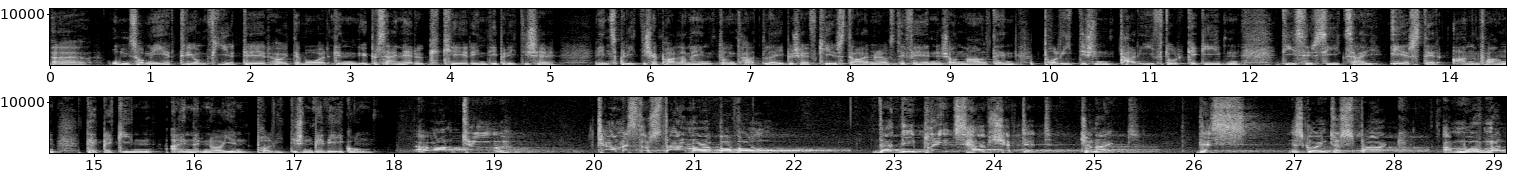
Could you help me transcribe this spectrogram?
Äh, umso mehr triumphierte er heute Morgen über seine Rückkehr in die britische, ins britische Parlament und hat Labour-Chef Keir Starmer aus der Ferne schon mal den politischen Tarif durchgegeben. Dieser Sieg sei erst der Anfang, der Beginn einer neuen politischen Bewegung. I want to Tell Mr. Starmer above all that the plates have shifted tonight. This is going to spark a movement,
